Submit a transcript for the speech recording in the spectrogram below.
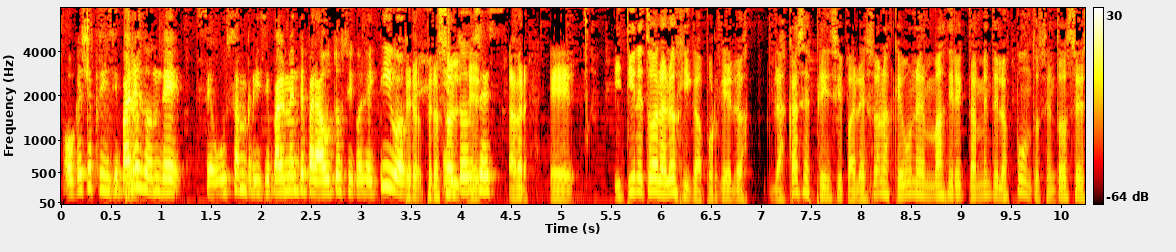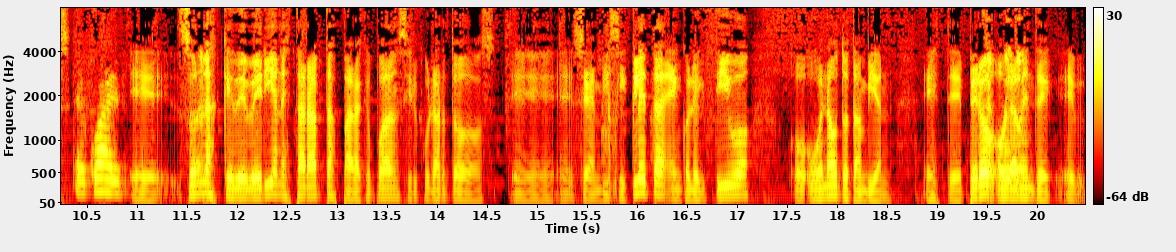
o calles principales donde se usan principalmente para autos y colectivos. Pero, pero Sol, eh, Entonces, a ver, eh, y tiene toda la lógica, porque los- las calles principales son las que unen más directamente los puntos, entonces tal cual. eh, son las que deberían estar aptas para que puedan circular todos, eh, eh, sea en bicicleta, en colectivo o, o en auto también. Este, pero obviamente eh,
